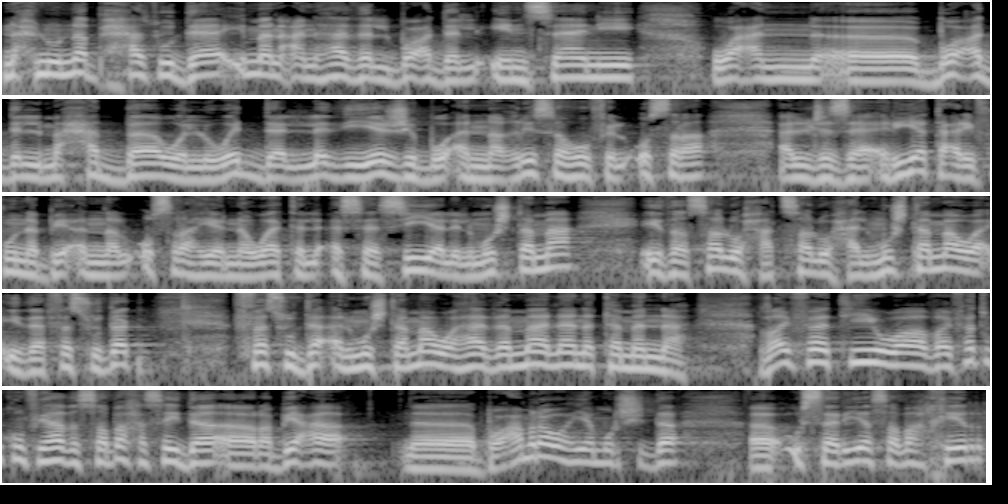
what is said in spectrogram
نحن نبحث دائما عن هذا البعد الإنساني وعن بعد المحبة والود الذي يجب أن نغرسه في الأسرة الجزائرية. تعرفون بأن الأسرة هي النواة الأساسية للمجتمع. إذا صلحت صلح المجتمع وإذا فسدت فسد المجتمع وهذا ما لا نتمناه. ضيفتي وضيفتكم في هذا الصباح السيدة ربيعة آه، أبو عمره وهي مرشدة آه، أسرية. صباح الخير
